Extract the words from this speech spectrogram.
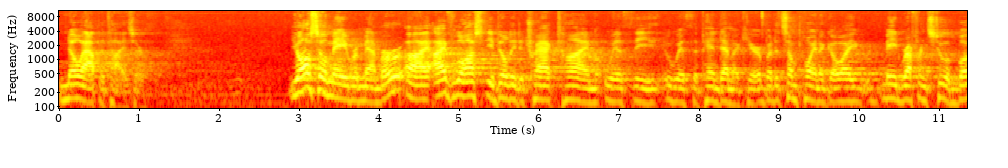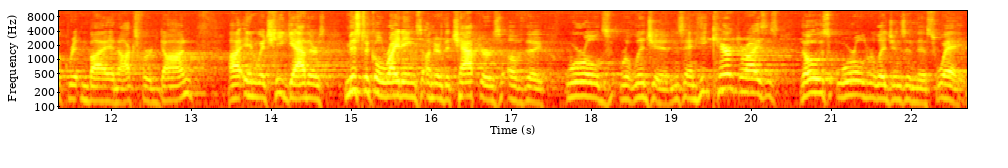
no appetizer. You also may remember, uh, I've lost the ability to track time with the, with the pandemic here, but at some point ago I made reference to a book written by an Oxford Don uh, in which he gathers mystical writings under the chapters of the world's religions, and he characterizes those world religions in this way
